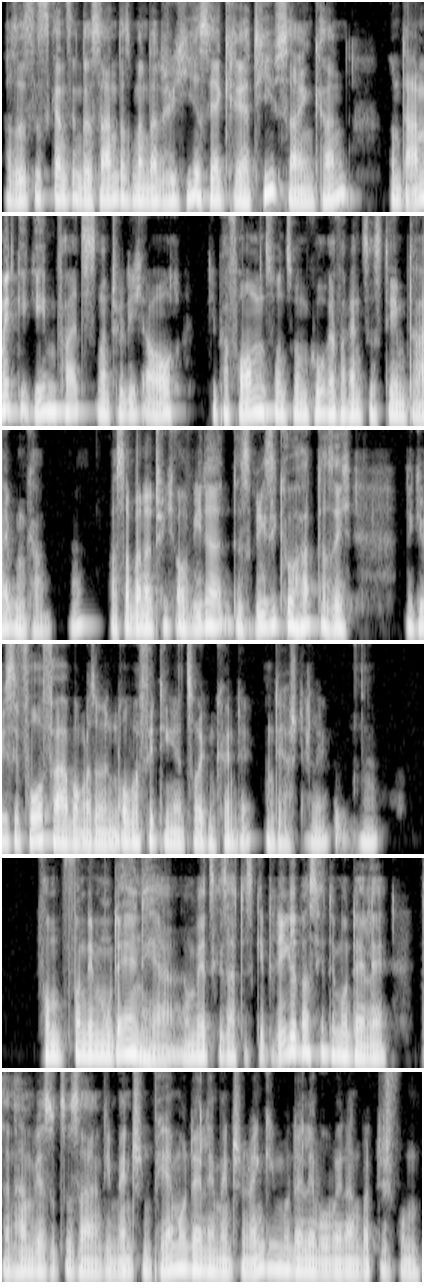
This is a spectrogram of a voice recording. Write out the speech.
Also es ist ganz interessant, dass man natürlich hier sehr kreativ sein kann und damit gegebenenfalls natürlich auch die Performance von so einem Co-Referenzsystem treiben kann. Was aber natürlich auch wieder das Risiko hat, dass ich eine gewisse Vorfärbung, also ein Overfitting erzeugen könnte an der Stelle. Vom, von den Modellen her haben wir jetzt gesagt, es gibt regelbasierte Modelle, dann haben wir sozusagen die Menschen-Pair-Modelle, Menschen-Ranking-Modelle, wo wir dann praktisch vom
